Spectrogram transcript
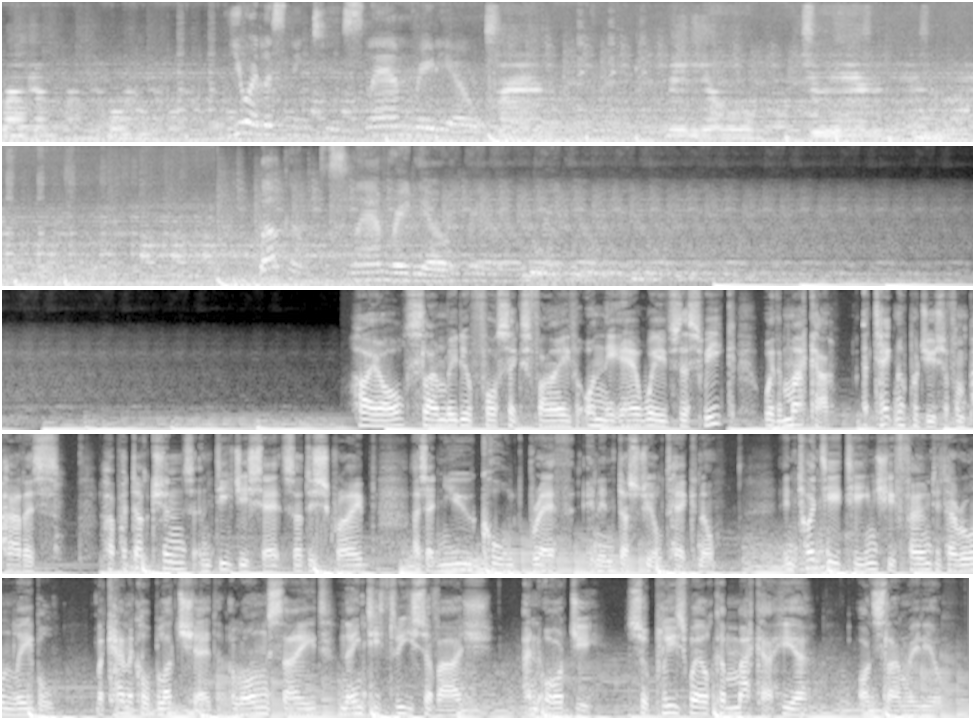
Welcome. You are listening to Slam Radio. Slam Radio. Tune in. Welcome to Slam Radio. Hi all, Slam Radio 465 on the airwaves this week with Maka, a techno producer from Paris. Her productions and DJ sets are described as a new cold breath in industrial techno. In 2018, she founded her own label, Mechanical Bloodshed, alongside 93 Sauvage and Orgy. So please welcome Maka here on Slam Radio.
